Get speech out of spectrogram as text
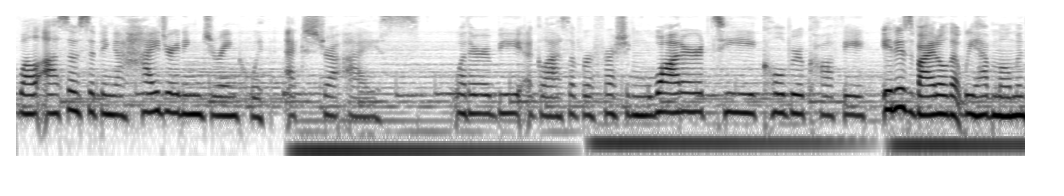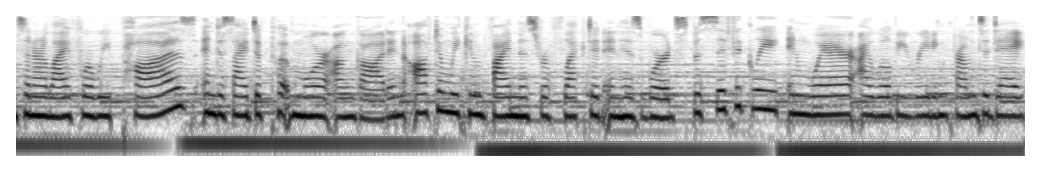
while also sipping a hydrating drink with extra ice whether it be a glass of refreshing water, tea, cold brew coffee. It is vital that we have moments in our life where we pause and decide to put more on God. And often we can find this reflected in His Word, specifically in where I will be reading from today,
